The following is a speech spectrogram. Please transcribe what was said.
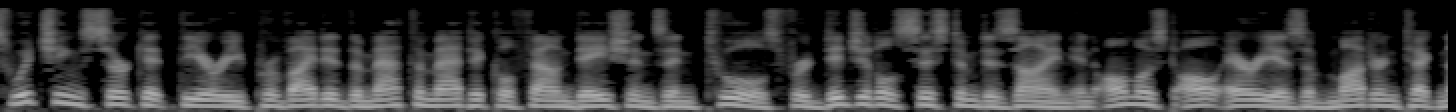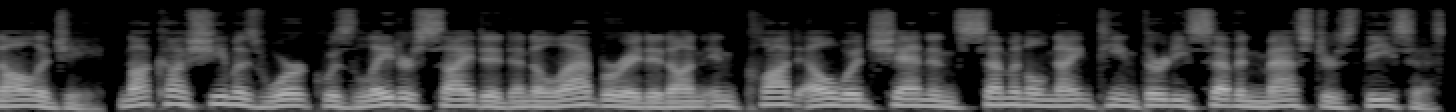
Switching circuit theory provided the mathematical foundations and tools for digital system design in almost all areas of modern technology. Nakashima's work was later cited and elaborated on in Claude Elwood Shannon's seminal 1937 master's thesis,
